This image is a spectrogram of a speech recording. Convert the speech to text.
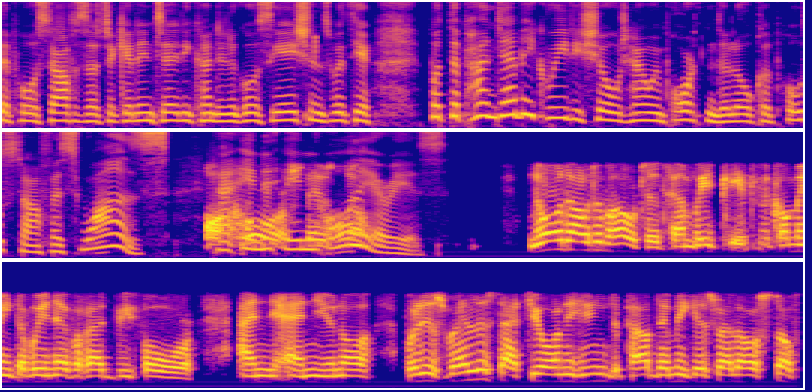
the post office or to get into any kind of negotiations with you. But the pandemic really showed how important the local post office was uh, course, in, in all no, areas. No doubt about it, and we people coming that we never had before, and and you know, but as well as that, you only think the pandemic as well, our stuff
